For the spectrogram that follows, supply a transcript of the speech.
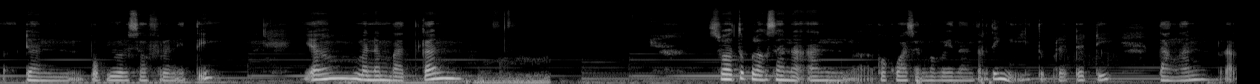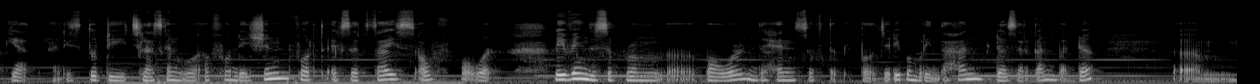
eh, dan popular sovereignty yang menempatkan suatu pelaksanaan eh, kekuasaan pemerintahan tertinggi itu berada di tangan rakyat. Nah, di situ dijelaskan bahwa a foundation for the exercise of power, leaving the supreme uh, power in the hands of the people. Jadi pemerintahan berdasarkan pada um,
